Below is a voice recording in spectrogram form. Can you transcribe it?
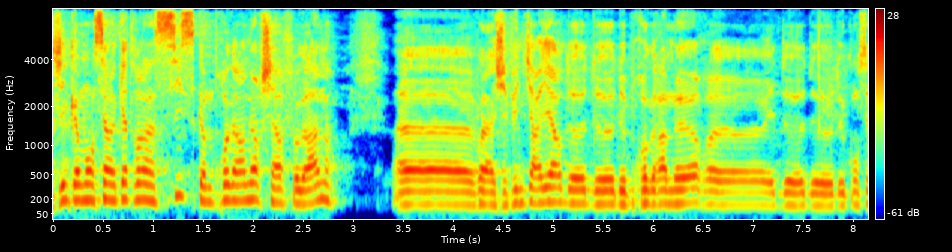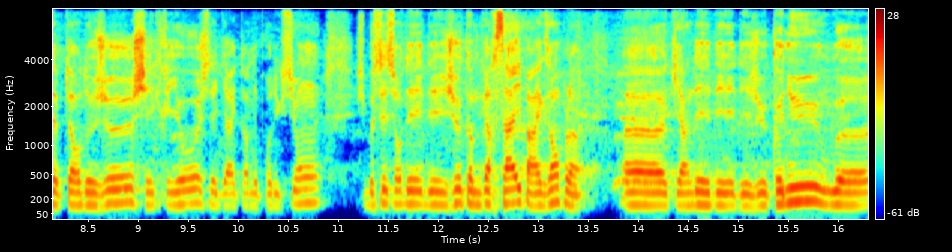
j'ai commencé en 86 comme programmeur chez Infogrames. Euh, voilà, j'ai fait une carrière de, de, de programmeur euh, et de, de, de concepteur de jeux chez Cryo, j'étais directeur des productions. J'ai bossé sur des, des jeux comme Versailles, par exemple, euh, qui est un des, des, des jeux connus, ou, euh,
